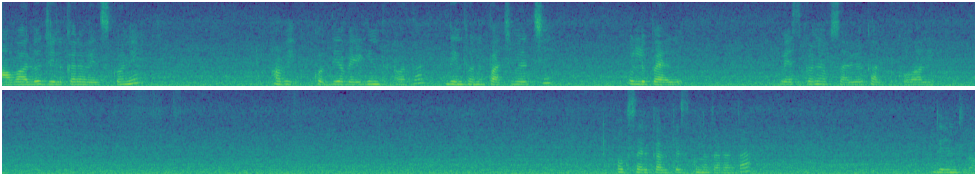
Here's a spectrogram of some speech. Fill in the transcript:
ఆవాలు జీలకర్ర వేసుకొని అవి కొద్దిగా వేగిన తర్వాత దీంట్లోనే పచ్చిమిర్చి ఉల్లిపాయలు వేసుకొని ఒకసారిగా కలుపుకోవాలి. ఒకసారి కలిపేసుకున్న తర్వాత దీంట్లో.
